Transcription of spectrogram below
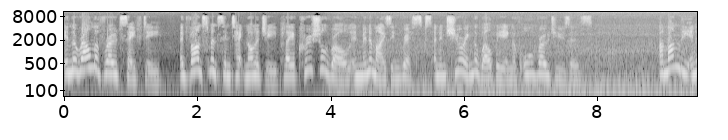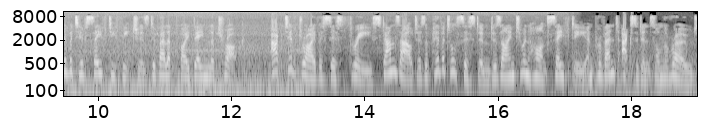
In the realm of road safety, advancements in technology play a crucial role in minimizing risks and ensuring the well-being of all road users. Among the innovative safety features developed by Daimler Truck, Active Drive Assist 3 stands out as a pivotal system designed to enhance safety and prevent accidents on the road.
